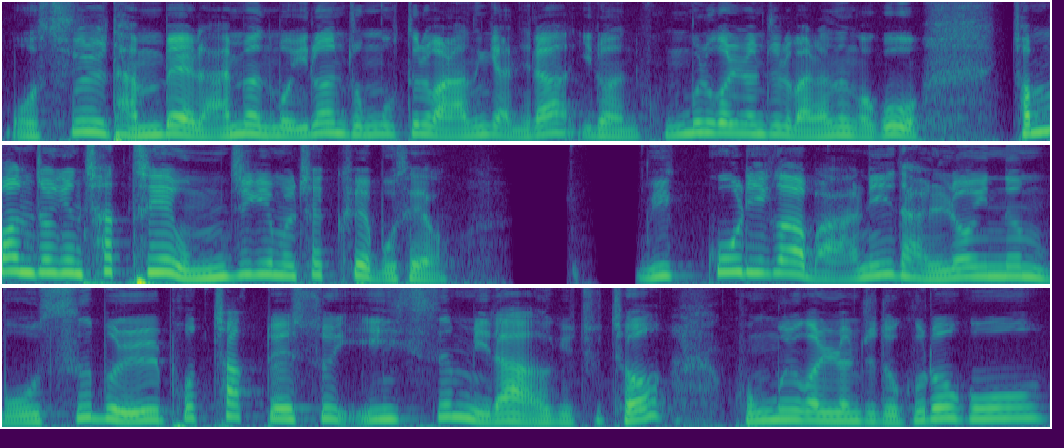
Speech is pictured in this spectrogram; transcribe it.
뭐 술, 담배, 라면 뭐 이런 종목들을 말하는 게 아니라 이런 곡물 관련주를 말하는 거고 전반적인 차트의 움직임을 체크해 보세요. 윗꼬리가 많이 달려있는 모습을 포착될 수 있습니다. 여기 좋죠? 곡물 관련주도 그러고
